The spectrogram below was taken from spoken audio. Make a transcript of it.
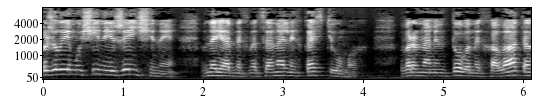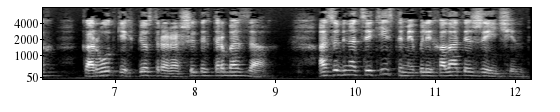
Пожилые мужчины и женщины в нарядных национальных костюмах, в орнаментованных халатах, коротких, пестро расшитых торбазах. Особенно цветистыми были халаты женщин,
